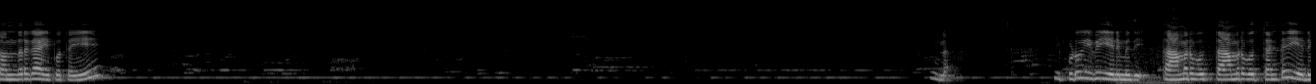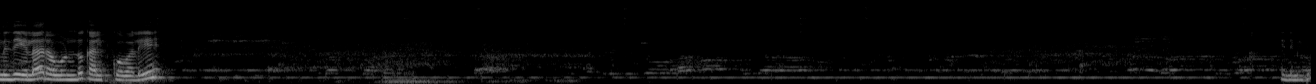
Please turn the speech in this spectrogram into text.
తొందరగా అయిపోతాయి. ఇప్పుడు ఇవి ఎనిమిది. తామర ఒత్తు తామర ఒత్తు అంటే ఎనిమిది. ఇలా రౌండ్ కలుపుకోవాలి. ఎనిమిది.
